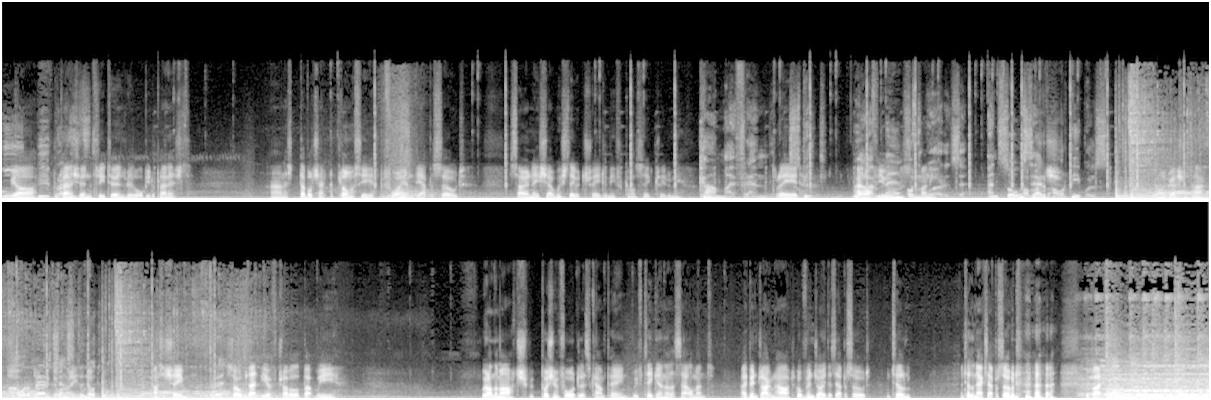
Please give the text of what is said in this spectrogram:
We are replenishing. Three turns, we'll all be replenished. And let's double check diplomacy before I end the episode. Cyrenaica, I wish they would trade with me. For God's sake, trade with me. Come, my friend. Trade. Speak. We I'll offer you men some of money. words, and so Not serve much. our peoples. Non-aggression pact. Our Don't think they want that either. Nope. That's a shame. So plenty of trouble, but we we're on the march. We're pushing forward to this campaign. We've taken another settlement. I've been Dragonheart. Hope you've enjoyed this episode. Until until the next episode. Goodbye.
